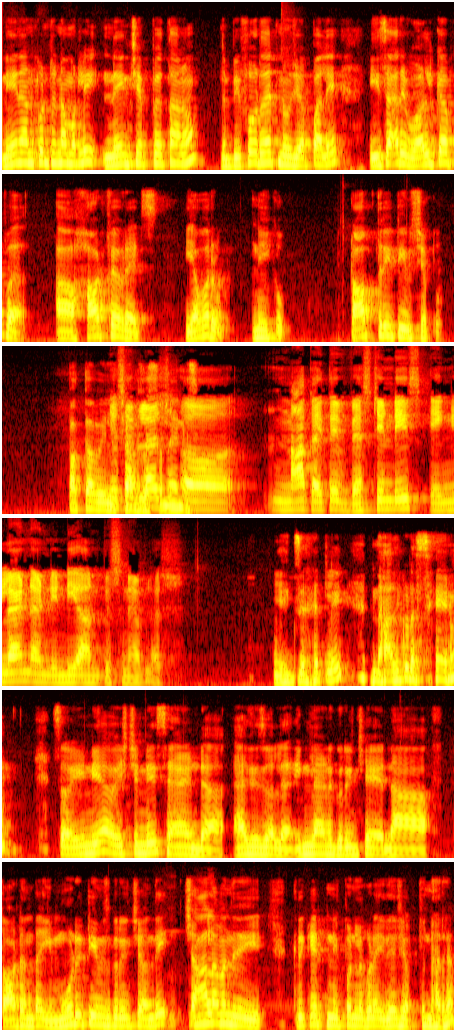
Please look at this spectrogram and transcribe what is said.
నేను అనుకుంటున్నా మురళి నేను చెప్తాను బిఫోర్ దట్ నువ్వు చెప్పాలి. ఈసారి వరల్డ్ కప్ హాట్ ఫేవరెట్స్ ఎవరు? నీకు టాప్ త్రీ టీమ్స్ చెప్పు. పక్కా వీళ్ళు నాకైతే West Indies England and India అనిపిస్తున్నాయి అభిలాష్. ఎగ్జాక్ట్లీ నాది కూడా same so India West Indies and as usual England గురించే నా థాట్ అంతా. ఈ మూడు టీమ్స్ గురించే ఉంది. చాలా మంది క్రికెట్ నిపుణులు కూడా ఇదే చెప్తున్నారు.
